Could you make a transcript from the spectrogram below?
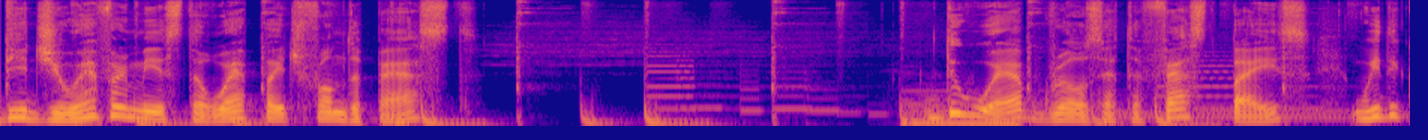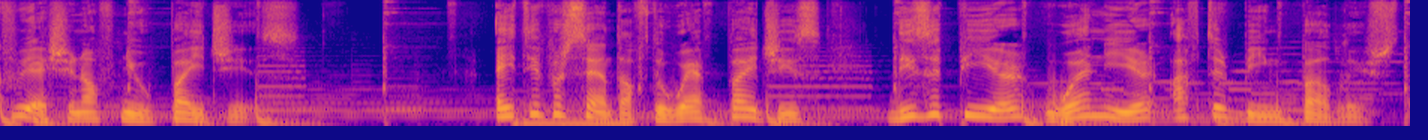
Did you ever miss a web page from the past? The web grows at a fast pace with the creation of new pages. 80% of the web pages disappear one year after being published.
